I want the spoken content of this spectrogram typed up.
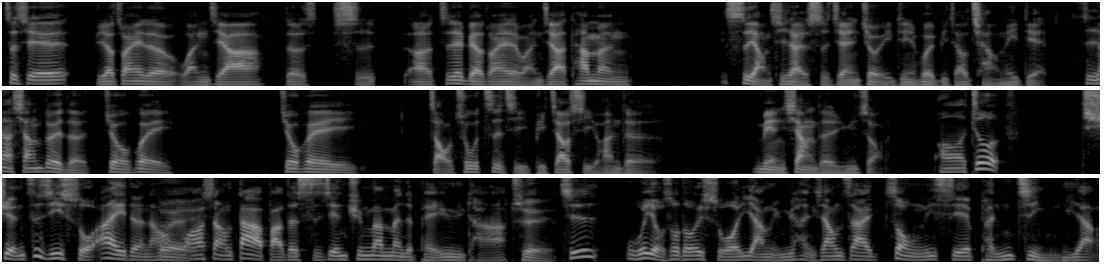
这些比较专业的玩家的时，呃，这些比较专业的玩家，他们饲养器材的时间就一定会比较长一点。是，那相对的就会就会找出自己比较喜欢的面向的鱼种。哦，就。选自己所爱的，然后花上大把的时间去慢慢的培育它。对，其实我有时候都会说，养鱼很像在种一些盆景一样。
